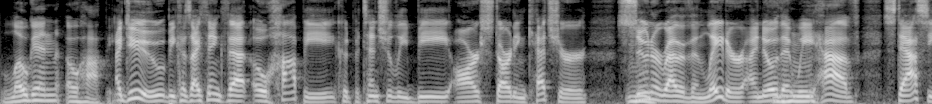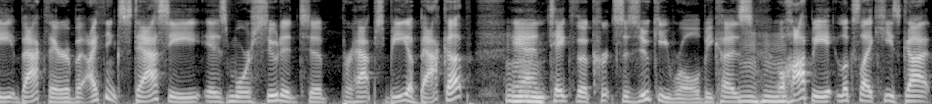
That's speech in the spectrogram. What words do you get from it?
Logan O'Hoppy? I do because I think that O'Hoppe could potentially be our starting catcher sooner mm. rather than later. I know that we mm-hmm. have Stassi back there, but I think Stassi is more suited to perhaps be a backup mm. and take the Kurt Suzuki role because mm-hmm. O'Hoppe looks like he's got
